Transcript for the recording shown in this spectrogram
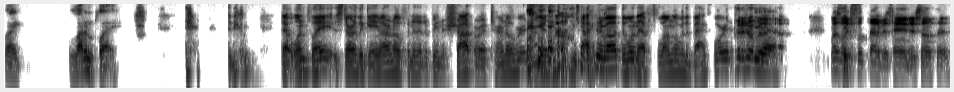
Like, let him play. that one play start of the game. I don't know if it ended up being a shot or a turnover. Do you guys know what I'm talking about? The one that flung over the backboard. Put it over yeah. the must have like slipped out of his hand or something.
